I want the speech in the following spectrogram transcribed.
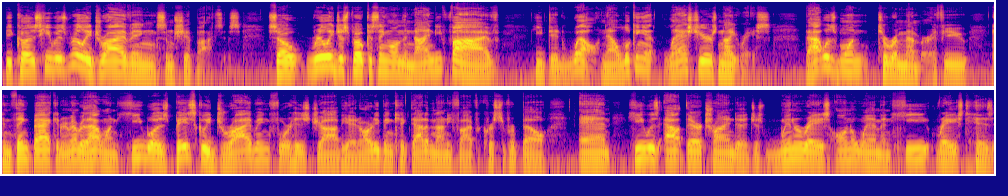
because he was really driving some shit boxes. So, really just focusing on the 95, he did well. Now, looking at last year's night race, that was one to remember. If you can think back and remember that one, he was basically driving for his job. He had already been kicked out of the 95 for Christopher Bell, and he was out there trying to just win a race on a whim, and he raced his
